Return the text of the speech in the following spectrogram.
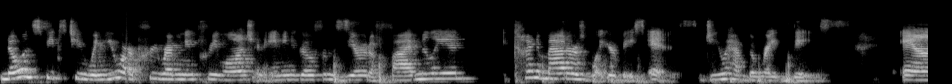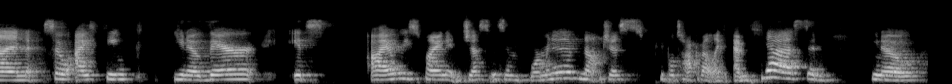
no one speaks to when you are pre-revenue, pre-launch, and aiming to go from zero to five million. It kind of matters what your base is. Do you have the right base? And so I think you know there it's. I always find it just as informative. Not just people talk about like NPS and you know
